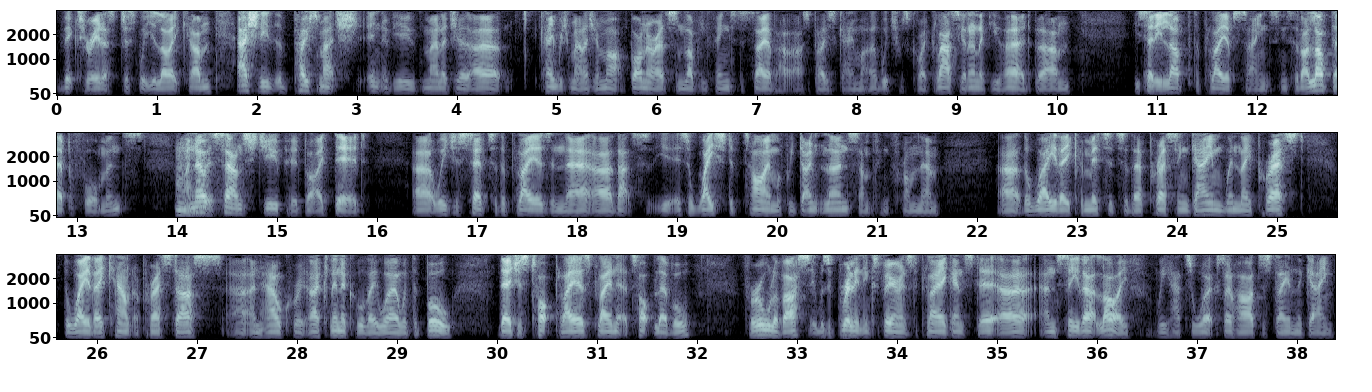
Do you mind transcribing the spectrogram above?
victory. That's just what you like. Um, actually, the post-match interview manager, uh, Cambridge manager Mark Bonner had some lovely things to say about us post-game, uh, which was quite classy. I don't know if you heard, but um, he said he loved the play of Saints. He said, "I loved their performance. I know it sounds stupid, but I did." Uh, we just said to the players in there, uh, that's it's a waste of time if we don't learn something from them. Uh, the way they committed to their pressing game when they pressed, the way they counter pressed us, uh, and how cri- uh, clinical they were with the ball. They're just top players playing at a top level. For all of us, it was a brilliant experience to play against it uh, and see that live. We had to work so hard to stay in the game.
